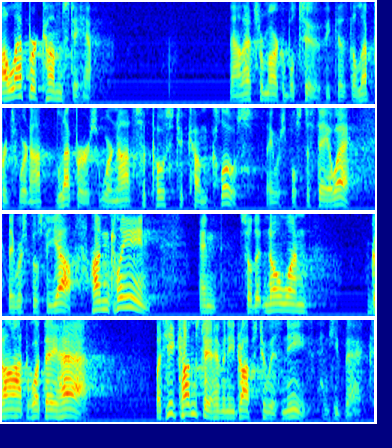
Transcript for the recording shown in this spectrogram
A leper comes to him. Now that's remarkable too, because the leopards were not lepers were not supposed to come close. They were supposed to stay away. They were supposed to yell, unclean, and so that no one got what they had. But he comes to him and he drops to his knees and he begs.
